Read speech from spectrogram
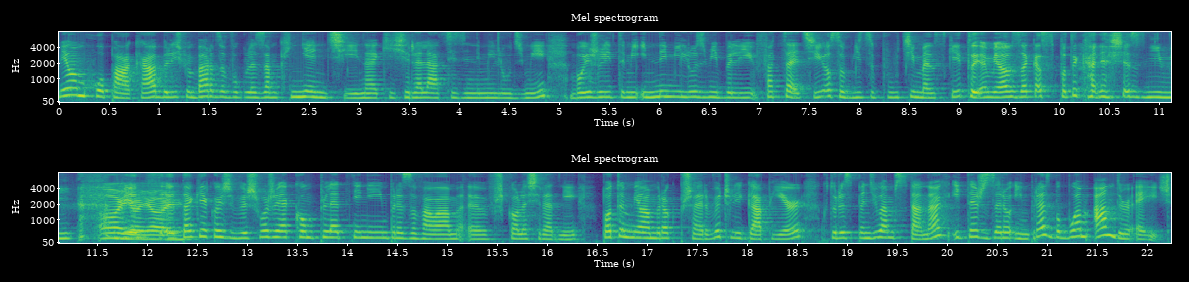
Miałam chłopaka, byliśmy bardzo w ogóle zamknięci na jakieś relacje z innymi ludźmi, bo jeżeli tymi innymi ludźmi byli faceci, osobnicy płci męskiej, to ja miałam zakaz spotykania się z nimi. Oj, Więc oj, oj. e, tak jakoś wyszło, że ja kompletnie nie imprezowałam e, w szkole średniej. Potem miałam rok przerwy, czyli gap year, który spędziłam w Stanach i też zero imprez, bo byłam underage,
